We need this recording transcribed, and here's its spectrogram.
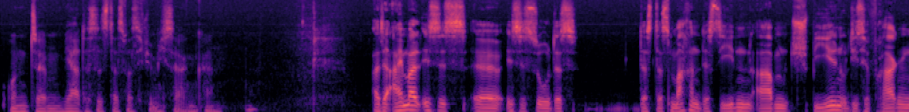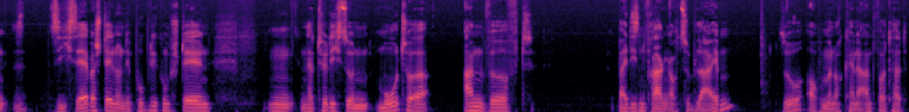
Und ähm, ja, das ist das, was ich für mich sagen kann. Also einmal ist es, äh, ist es so, dass, dass das Machen, das jeden Abend spielen und diese Fragen sich selber stellen und dem Publikum stellen, mh, natürlich so einen Motor anwirft, bei diesen Fragen auch zu bleiben, so, auch wenn man noch keine Antwort hat.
